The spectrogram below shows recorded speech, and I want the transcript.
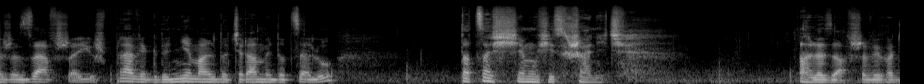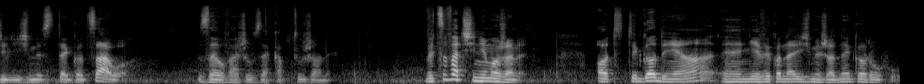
że zawsze, już prawie gdy niemal docieramy do celu, to coś się musi schrzanić. Ale zawsze wychodziliśmy z tego cało, zauważył zakapturzony. Wycofać się nie możemy. Od tygodnia e, nie wykonaliśmy żadnego ruchu.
